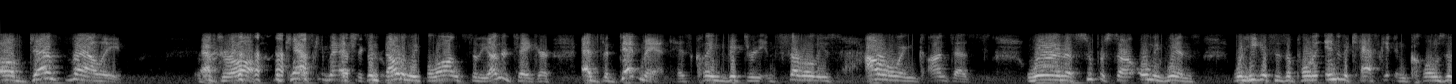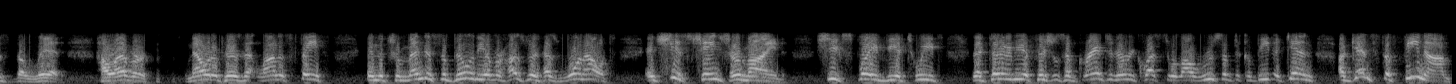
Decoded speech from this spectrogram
of Death Valley. After all, the casket match undoubtedly belongs to The Undertaker, as the dead man has claimed victory in several of these harrowing contests, wherein a superstar only wins when he gets his opponent into the casket and closes the lid. However, now it appears that Lana's faith in the tremendous ability of her husband has won out, and she has changed her mind. She explained via tweet that WWE officials have granted her request to allow Rusev to compete again against the Phenom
